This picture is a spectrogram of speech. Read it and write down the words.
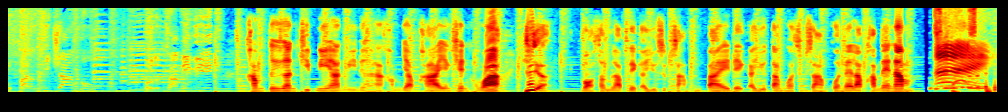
Oh partigiano portami via คำเตือนคลิปนี้อาจมีเนื้อหาคำหยาบคาย อย่างเช่นคำว่าเฮียเหมาะสำหรับเด็กอายุ 13 ขึ้นไป เด็กอายุต่ำกว่า 13 ควรได้รับคำแนะนำ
